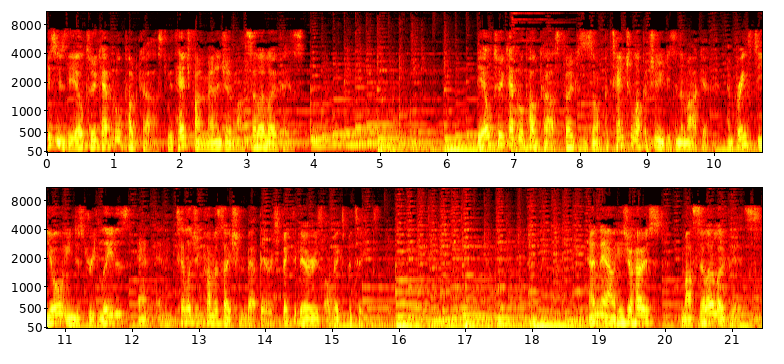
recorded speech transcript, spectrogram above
This is the L2 Capital podcast with hedge fund manager Marcelo Lopez. The L2 Capital podcast focuses on potential opportunities in the market and brings to your industry leaders and an intelligent conversation about their respective areas of expertise. And now here's your host, Marcelo Lopez.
